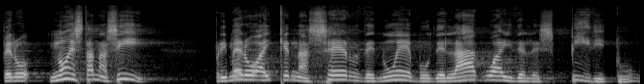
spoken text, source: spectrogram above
pero no están así. Primero hay que nacer de nuevo del agua y del espíritu.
